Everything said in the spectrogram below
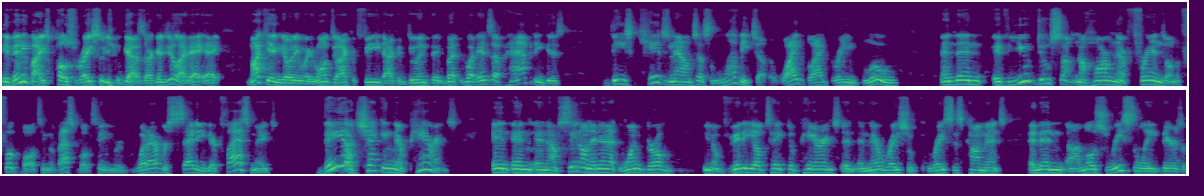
if anybody's post-racial, you guys are, because you're like, hey, hey, my kid can go anywhere he wants to. I could feed, I could do anything. But what ends up happening is these kids now just love each other, white, black, green, blue and then if you do something to harm their friends on the football team, a basketball team, or whatever setting, their classmates, they are checking their parents. And and and I've seen on the internet one girl, you know, videotaped her parents and, and their racial racist comments. And then uh, most recently, there's a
